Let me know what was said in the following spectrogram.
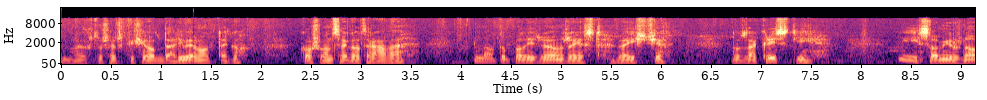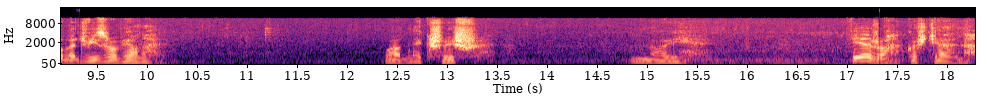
No już troszeczkę się oddaliłem od tego koszącego trawę. No tu podejrzewam, że jest wejście do zakrystii i są już nowe drzwi zrobione. Ładny krzyż. No i wieża kościelna.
